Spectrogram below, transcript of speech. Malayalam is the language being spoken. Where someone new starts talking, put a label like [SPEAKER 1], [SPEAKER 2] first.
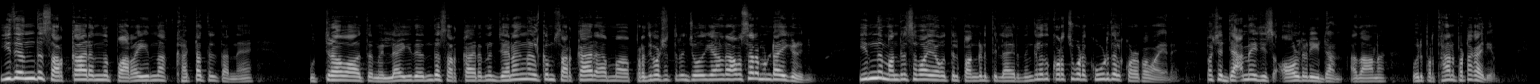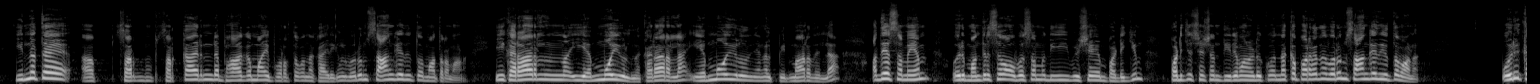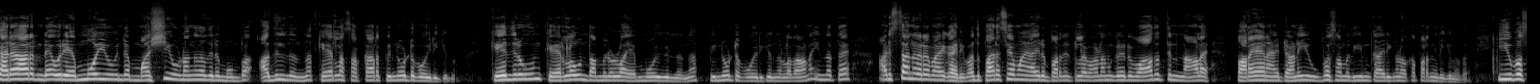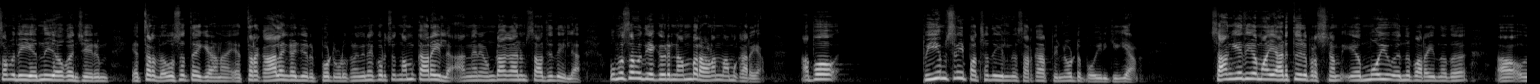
[SPEAKER 1] ഇതെന്ത് സർക്കാരെന്ന് പറയുന്ന ഘട്ടത്തിൽ തന്നെ ഉത്തരവാദിത്തമില്ല. ഇതെന്ത് സർക്കാരെന്ന് ജനങ്ങൾക്കും സർക്കാർ പ്രതിപക്ഷത്തിനും ചോദിക്കാനുള്ള അവസരം ഉണ്ടായി കഴിഞ്ഞു. ഇന്ന് മന്ത്രിസഭാ യോഗത്തിൽ പങ്കെടുത്തില്ലായിരുന്നെങ്കിൽ അത് കുറച്ചുകൂടെ കൂടുതൽ കുഴപ്പമായേനെ. പക്ഷേ ഡാമേജ് ഈസ് ഓൾറെഡി ഡൺ അതാണ് ഒരു പ്രധാനപ്പെട്ട കാര്യം. ഇന്നത്തെ സർക്കാരിന്റെ ഭാഗമായി പുറത്തു വന്ന കാര്യങ്ങൾ വെറും സാങ്കേതികത്വം മാത്രമാണ്. ഈ കരാറിൽ നിന്ന് ഈ എം ഒ നിന്ന് കരാറല്ല എം ഒ നിന്ന് ഞങ്ങൾ പിന്മാറുന്നില്ല. അതേസമയം ഒരു മന്ത്രിസഭാ ഉപസമിതി ഈ വിഷയം പഠിക്കും. പഠിച്ച ശേഷം തീരുമാനമെടുക്കും എന്നൊക്കെ പറയുന്നത് വെറും സാങ്കേതികത്വമാണ്. ഒരു കരാറിന്റെ ഒരു എം ഒ യുവിന്റെ മഷി ഉണങ്ങുന്നതിന് മുമ്പ് അതിൽ നിന്ന് കേരള സർക്കാർ പിന്നോട്ട് പോയിരിക്കുന്നു. കേന്ദ്രവും കേരളവും തമ്മിലുള്ള എം ഒ യുവിൽ നിന്ന് പിന്നോട്ട് പോയിരിക്കുന്നു എന്നുള്ളതാണ് ഇന്നത്തെ അടിസ്ഥാനപരമായ കാര്യം. അത് പരസ്യമായി ആരും പറഞ്ഞിട്ടില്ല. വേണമെങ്കിൽ ഒരു വാദത്തിന് നാളെ പറയാനായിട്ടാണ് ഈ ഉപസമിതിയും കാര്യങ്ങളൊക്കെ പറഞ്ഞിരിക്കുന്നത്. ഈ ഉപസമിതി എന്ന് യോഗം ചേരും? എത്ര ദിവസത്തേക്കാണ്? എത്ര കാലം കഴിഞ്ഞ് റിപ്പോർട്ട് കൊടുക്കണം? ഇതിനെക്കുറിച്ച് നമുക്കറിയില്ല. അങ്ങനെ ഉണ്ടാകാനും സാധ്യതയില്ല. ഉപസമിതിയൊക്കെ ഒരു നമ്പറാണെന്ന് നമുക്കറിയാം. അപ്പോൾ പി എം ശ്രീ പദ്ധതിയിൽ നിന്ന് സർക്കാർ പിന്നോട്ട് പോയിരിക്കുകയാണ്. സാങ്കേതികമായി അടുത്തൊരു പ്രശ്നം എം ഒ യു എന്ന് പറയുന്നത്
